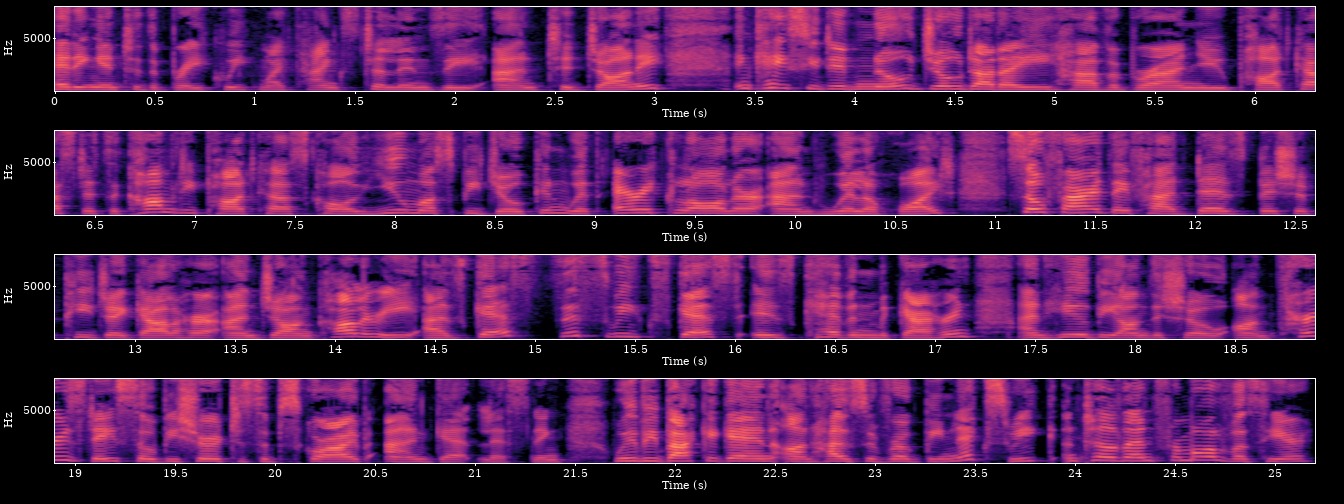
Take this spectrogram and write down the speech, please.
heading into the break week. My thanks to Lindsay and to Johne. In case you didn't know, Joe.ie have a brand new podcast. It's a comedy podcast called You Must Be Joking with Eric Lalor and Willa White. So far, they've had Des Bishop, PJ Gallagher, and John Colleary as guests. This week's guest is Kevin McGahern, and he'll be on the show on Thursday. So be sure to subscribe and get listening. We'll be back again on House of Rugby next week. Until then, from all of us here,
